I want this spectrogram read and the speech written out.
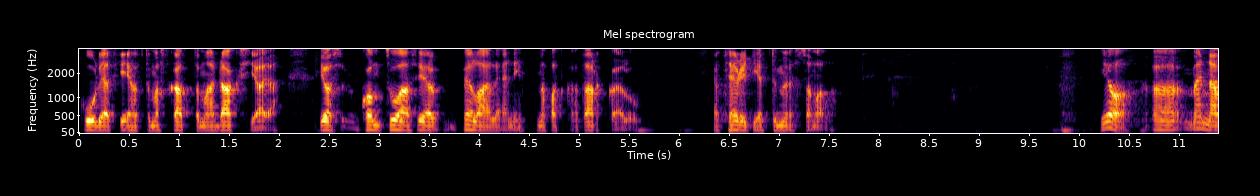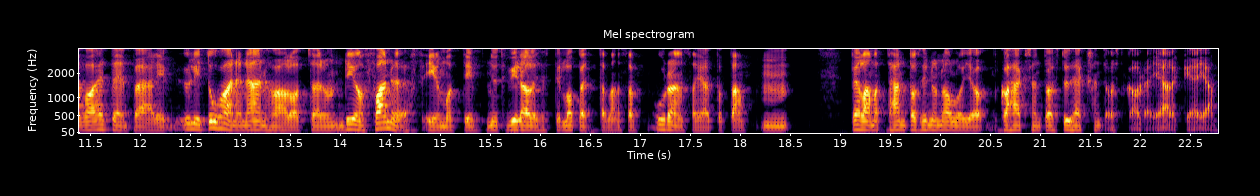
kuulijatkin ehdottomasti katsomaan Daxia, ja jos Comtua siellä pelailee, niin napatkaa tarkkailuun. Ja Terry tietty myös samalla. Joo, mennään vaan eteenpäin. Eli yli tuhannen NHL-ottelun Dion Phaneuf ilmoitti nyt virallisesti lopettavansa uransa, ja tota, mm, pelaamatta hän tosin on ollut jo 18-19 kauden jälkeen, ja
